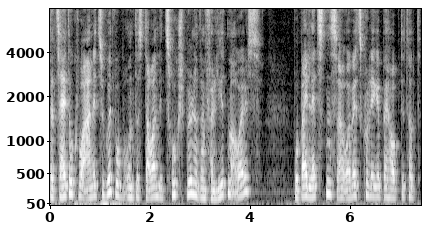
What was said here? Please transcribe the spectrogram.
der Zeitdruck war auch nicht so gut wo, und das dauernde Zurückspülen und dann verliert man alles. Wobei letztens ein Arbeitskollege behauptet hat,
